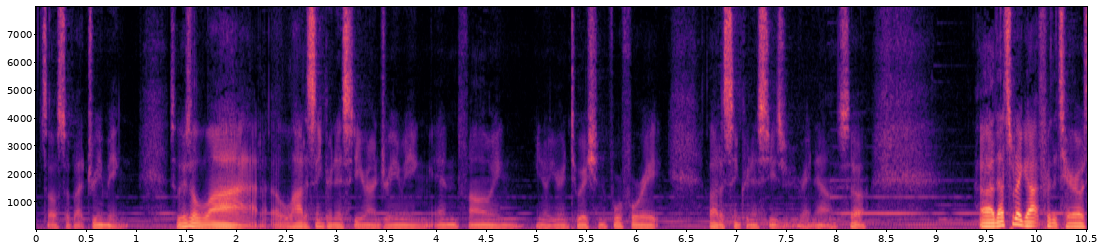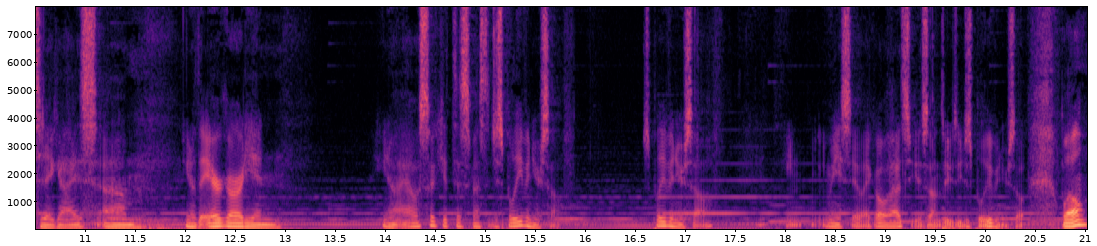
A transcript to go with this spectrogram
It's also about dreaming. So there's a lot, a lot of synchronicity around dreaming and following, you know, your intuition. Four four eight, a lot of synchronicities right now. So uh, that's what I got for the tarot today, guys. Um, you know, the air guardian. You know, I also get this message: just believe in yourself. Just believe in yourself. You may say, like, oh, that sounds easy. Just believe in yourself. Well,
